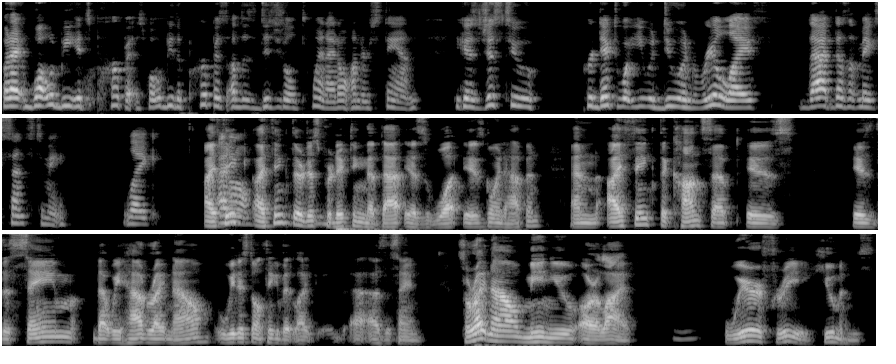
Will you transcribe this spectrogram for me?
but I, what would be its purpose? What would be the purpose of this digital twin? I don't understand because just to predict what you would do in real life, that doesn't make sense to me. Like, I I think don't. I, think they're just predicting that that is what is going to happen, and I think the concept is is the same that we have right now. We just don't think of it like as the same. So right now, me and you are alive. Mhm. We're free humans.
